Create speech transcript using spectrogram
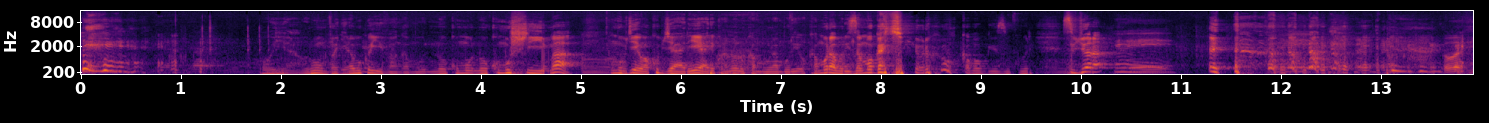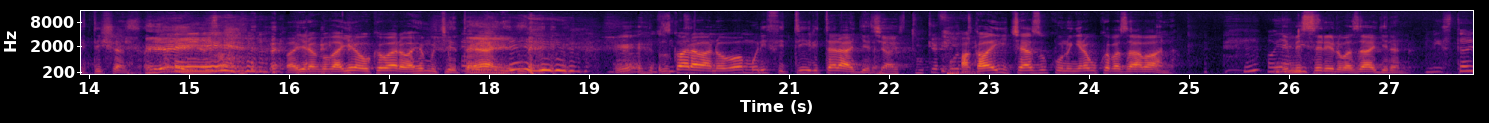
oya urumva nyirabukwe yivanga ni ukumu- ni ukumushima nk'umubyeyi wakubyariye ariko nanone ukamuraburi- ukamuraburizamo gake ukamubwiza ukuri. Sibyo ra? Bo bafite ishaza wagira ngo ba nyirabukwe barabahemukiye tayari. Eh, uzi ko hari abantu baba muri fitiri itaragera akaba yicaye azi ukuntu nyirabukwe bazabana. N'imiserero bazagirana. ni story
